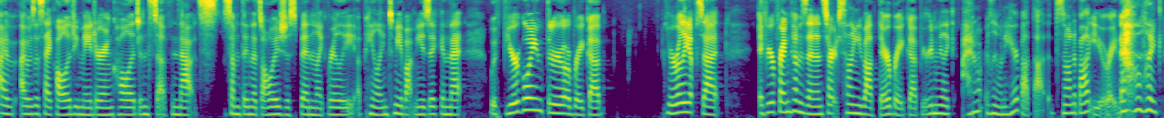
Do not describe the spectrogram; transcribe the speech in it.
I, I was a psychology major in college and stuff, and that's something that's always just been like really appealing to me about music. And that if you're going through a breakup, you're really upset. If your friend comes in and starts telling you about their breakup, you're gonna be like, I don't really want to hear about that. It's not about you right now. like,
